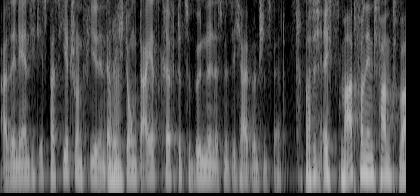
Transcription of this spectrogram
Also in der Hinsicht, es passiert schon viel in der mhm. Richtung. Da jetzt Kräfte zu bündeln, ist mit Sicherheit wünschenswert. Was ich echt smart von denen fand, war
